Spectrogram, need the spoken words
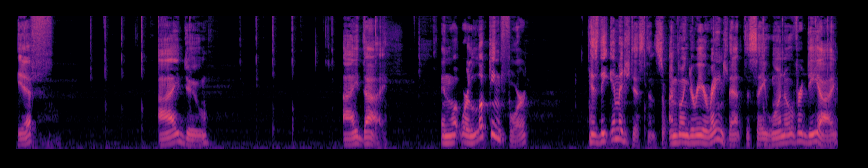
If I do, I die. And what we're looking for is the image distance. So I'm going to rearrange that to say 1 over di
